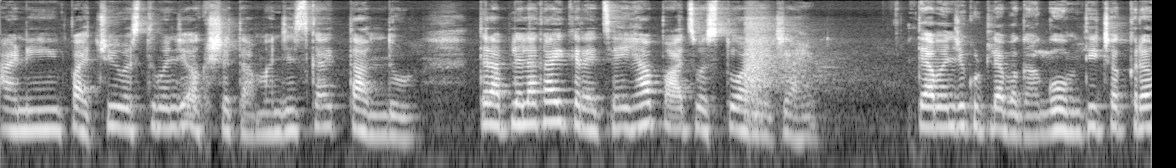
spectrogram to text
आणि पाचवी वस्तू म्हणजे अक्षता म्हणजेच काय? तांदूळ. तर आपल्याला काय करायचं आहे ह्या पाच वस्तू आणायच्या आहे त्या म्हणजे कुठल्या बघा? गोमती चक्र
